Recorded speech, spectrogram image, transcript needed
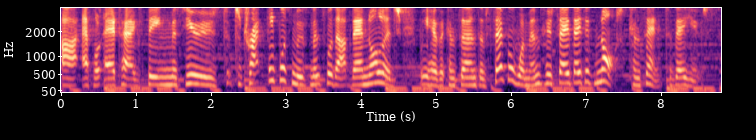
are Apple AirTags being misused to track people's movements without their knowledge? We hear the concerns of several women who say they did not consent to their use.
